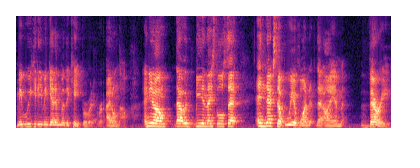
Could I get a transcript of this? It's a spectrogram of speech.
Maybe we could even get him with a cape or whatever. I don't know. And, you know, that would be a nice little set. And next up, we have one that I am very,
